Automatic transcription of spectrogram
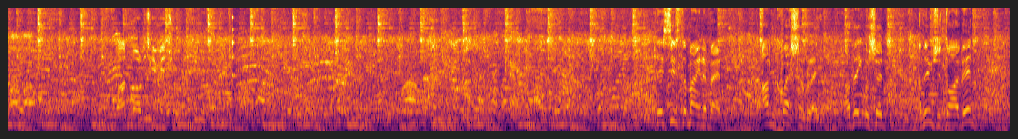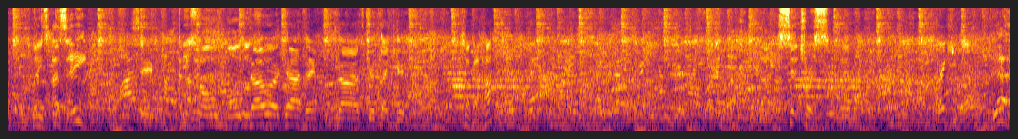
Wow. Wow. One more chimichurri. This is the main event, unquestionably. I think we should. I think we should dive in. Please, let's eat. Let's See. No, okay, I think. No, it's good. Thank you. It's like a hat. Citrus. Thank you, man. Yeah.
